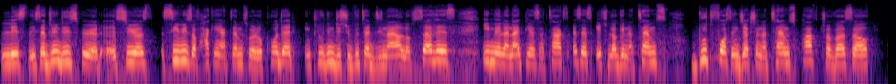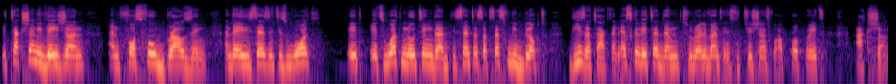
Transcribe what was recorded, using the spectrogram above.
list, he said during this period, a, serious, a series of hacking attempts were recorded, including distributed denial of service, email and IPS attacks, SSH login attempts, brute force injection attempts, path traversal, detection evasion, and forceful browsing. And then he says it is worth, it, it's worth noting that the center successfully blocked these attacks and escalated them to relevant institutions for appropriate action.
